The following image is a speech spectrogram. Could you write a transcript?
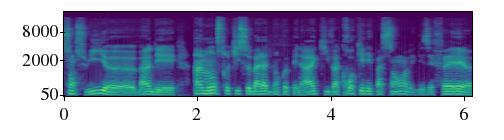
S'ensuit euh, ben, des, un monstre qui se balade dans Copenhague, qui va croquer les passants avec des effets euh,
